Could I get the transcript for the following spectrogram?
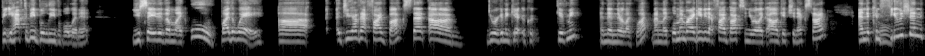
but you have to be believable in it, you say to them, like, oh, by the way, uh, do you have that five bucks that um you were gonna get give me? And then they're like, what? And I'm like, well, remember I gave you that five bucks and you were like, I'll get you next time. And the confusion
